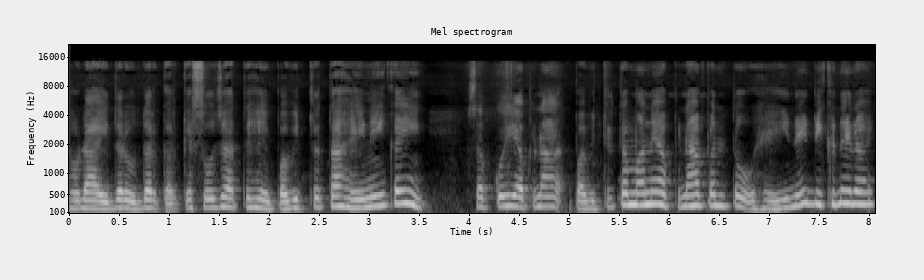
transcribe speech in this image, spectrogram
थोड़ा इधर उधर करके सो जाते हैं। पवित्रता है ही नहीं कहीं। सब कोई अपना पवित्रता माने अपनापन तो है ही नहीं दिख नहीं रहा है।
